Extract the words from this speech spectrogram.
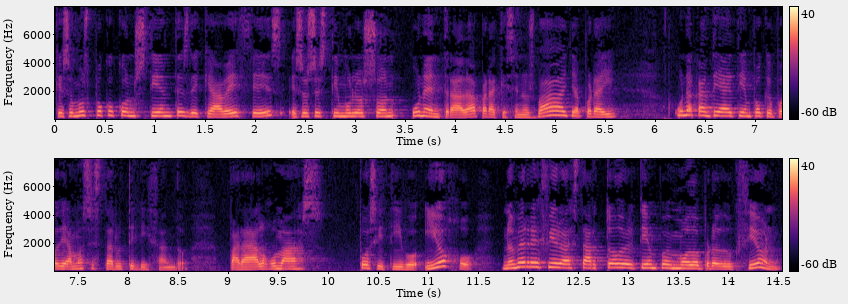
que somos poco conscientes de que a veces esos estímulos son una entrada para que se nos vaya por ahí una cantidad de tiempo que podíamos estar utilizando para algo más positivo. Y ojo, no me refiero a estar todo el tiempo en modo producción.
